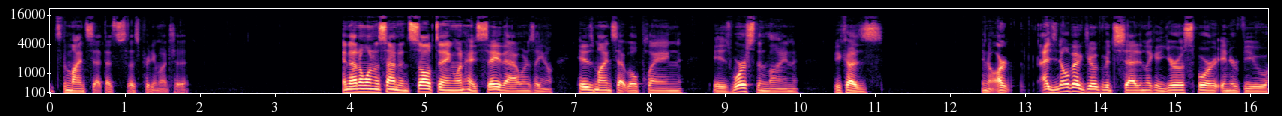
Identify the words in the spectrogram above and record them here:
it's the mindset. That's that's pretty much it. And I don't want to sound insulting when I say that. I want to say, you know, his mindset while playing is worse than mine because you know, our as Novak Djokovic said in like a Eurosport interview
